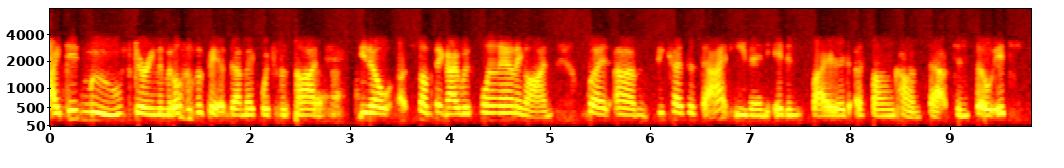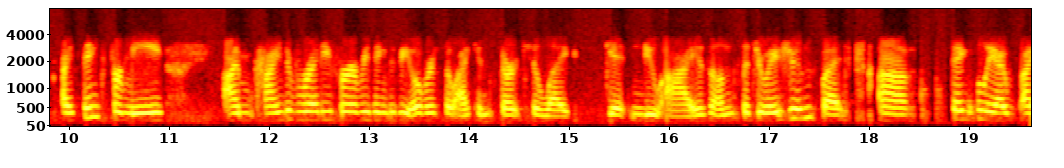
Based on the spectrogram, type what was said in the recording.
I did move during the middle of the pandemic, which was not, you know, something I was planning on. But um, because of that, even it inspired a song concept, and so it's I think for me, I'm kind of ready for everything to be over so I can start to like get new eyes on situations. But um, thankfully, I, I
